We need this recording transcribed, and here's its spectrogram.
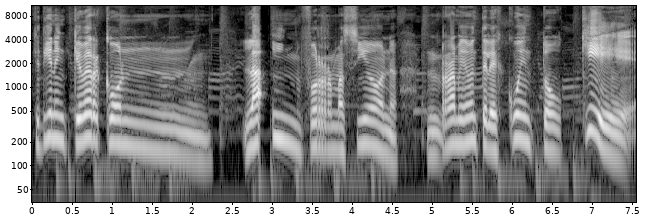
que tienen que ver con la información. Rápidamente les cuento que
